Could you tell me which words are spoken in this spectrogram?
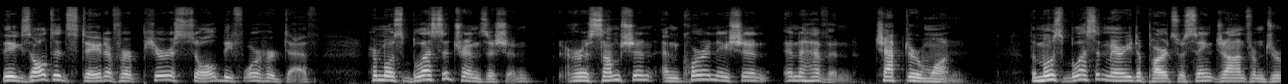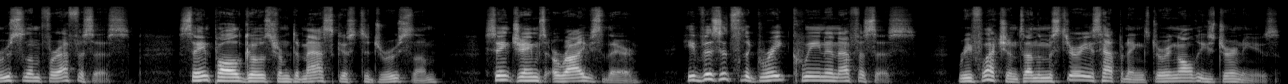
the exalted state of her purest soul before her death, her most blessed transition, her assumption and coronation in heaven. Chapter 1 The Most Blessed Mary departs with St. John from Jerusalem for Ephesus. St. Paul goes from Damascus to Jerusalem. St. James arrives there. He visits the great queen in Ephesus. Reflections on the mysterious happenings during all these journeys.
